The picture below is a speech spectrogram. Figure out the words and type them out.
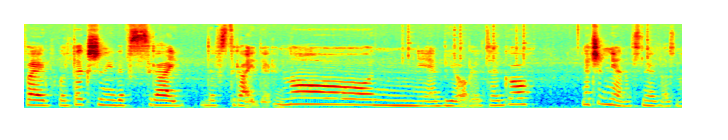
Fire Protection i Death Strider. No, nie biorę tego. Znaczy nie, no w sumie wezmę.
